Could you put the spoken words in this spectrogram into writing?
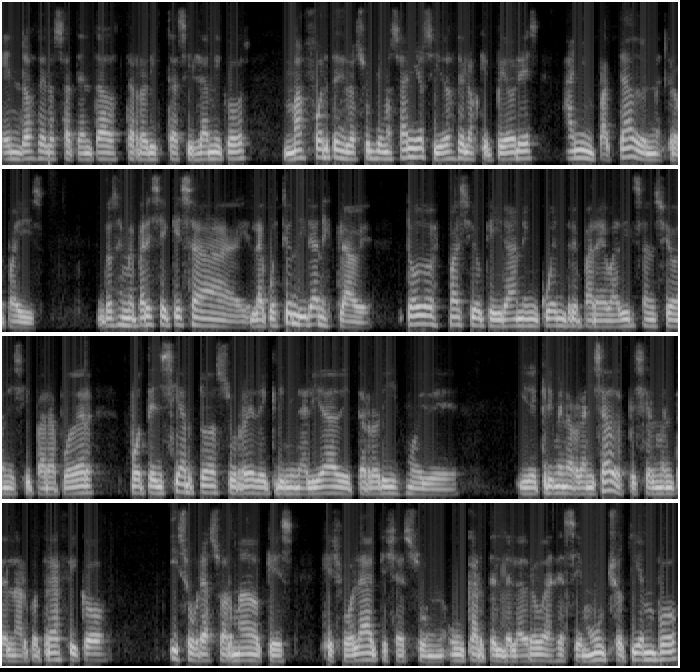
en dos de los atentados terroristas islámicos más fuertes de los últimos años y dos de los que peores han impactado en nuestro país. Entonces me parece que esa, la cuestión de Irán es clave. Todo espacio que Irán encuentre para evadir sanciones y para poder potenciar toda su red de criminalidad, de terrorismo y de, y de crimen organizado, especialmente el narcotráfico, y su brazo armado que es Hezbollah, que ya es un, un cártel de la droga desde hace mucho tiempo,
